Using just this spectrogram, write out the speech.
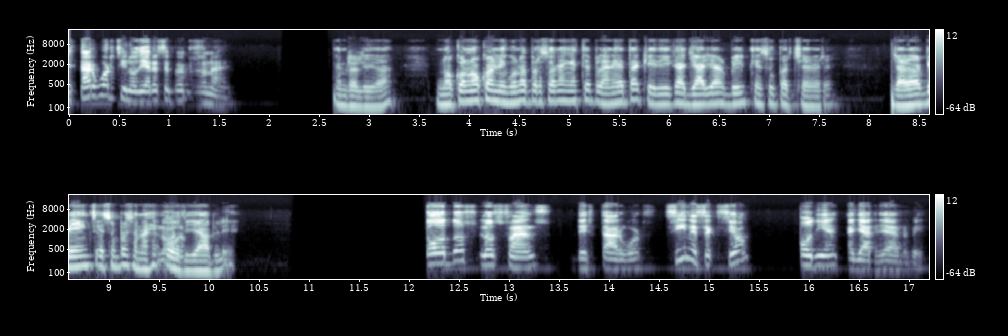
Star Wars sin odiar a ese personaje. En realidad, no conozco a ninguna persona en este planeta que diga Jar Jar Binks que es súper chévere. Jar Jar Binks es un personaje odiable. Todos los fans de Star Wars, sin excepción, odian a Jar Jar Binks.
